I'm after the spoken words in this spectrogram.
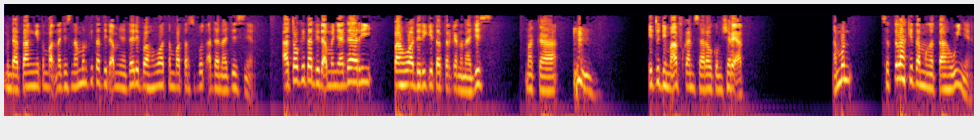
mendatangi tempat najis namun kita tidak menyadari bahwa tempat tersebut ada najisnya atau kita tidak menyadari bahwa diri kita terkena najis maka itu dimaafkan secara hukum syariat. Namun setelah kita mengetahuinya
